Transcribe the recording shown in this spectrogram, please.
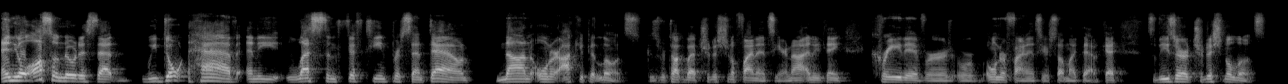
And you'll also notice that we don't have any less than 15% down non-owner occupant loans because we're talking about traditional financing or not anything creative or, or owner financing or something like that. Okay. So these are traditional loans.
